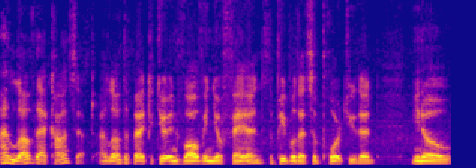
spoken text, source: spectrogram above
I love that concept. I love the fact that you're involving your fans, the people that support you, that you know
